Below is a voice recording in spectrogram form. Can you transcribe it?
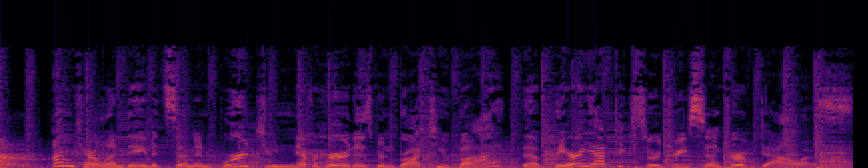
heard. I'm Carolyn Davidson, and Words You Never Heard has been brought to you by the Bariatric Surgery Center of Dallas.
